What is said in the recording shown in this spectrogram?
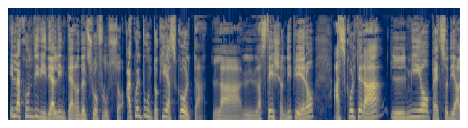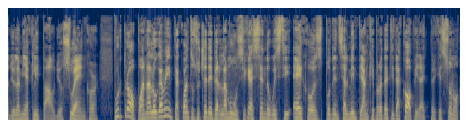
e la condivide all'interno del suo flusso. A quel punto chi ascolta la, la station di Piero ascolterà il mio pezzo di audio, la mia clip audio su Anchor. Purtroppo, analogamente a quanto succede per la musica, essendo questi echoes potenzialmente anche protetti da copyright, perché sono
